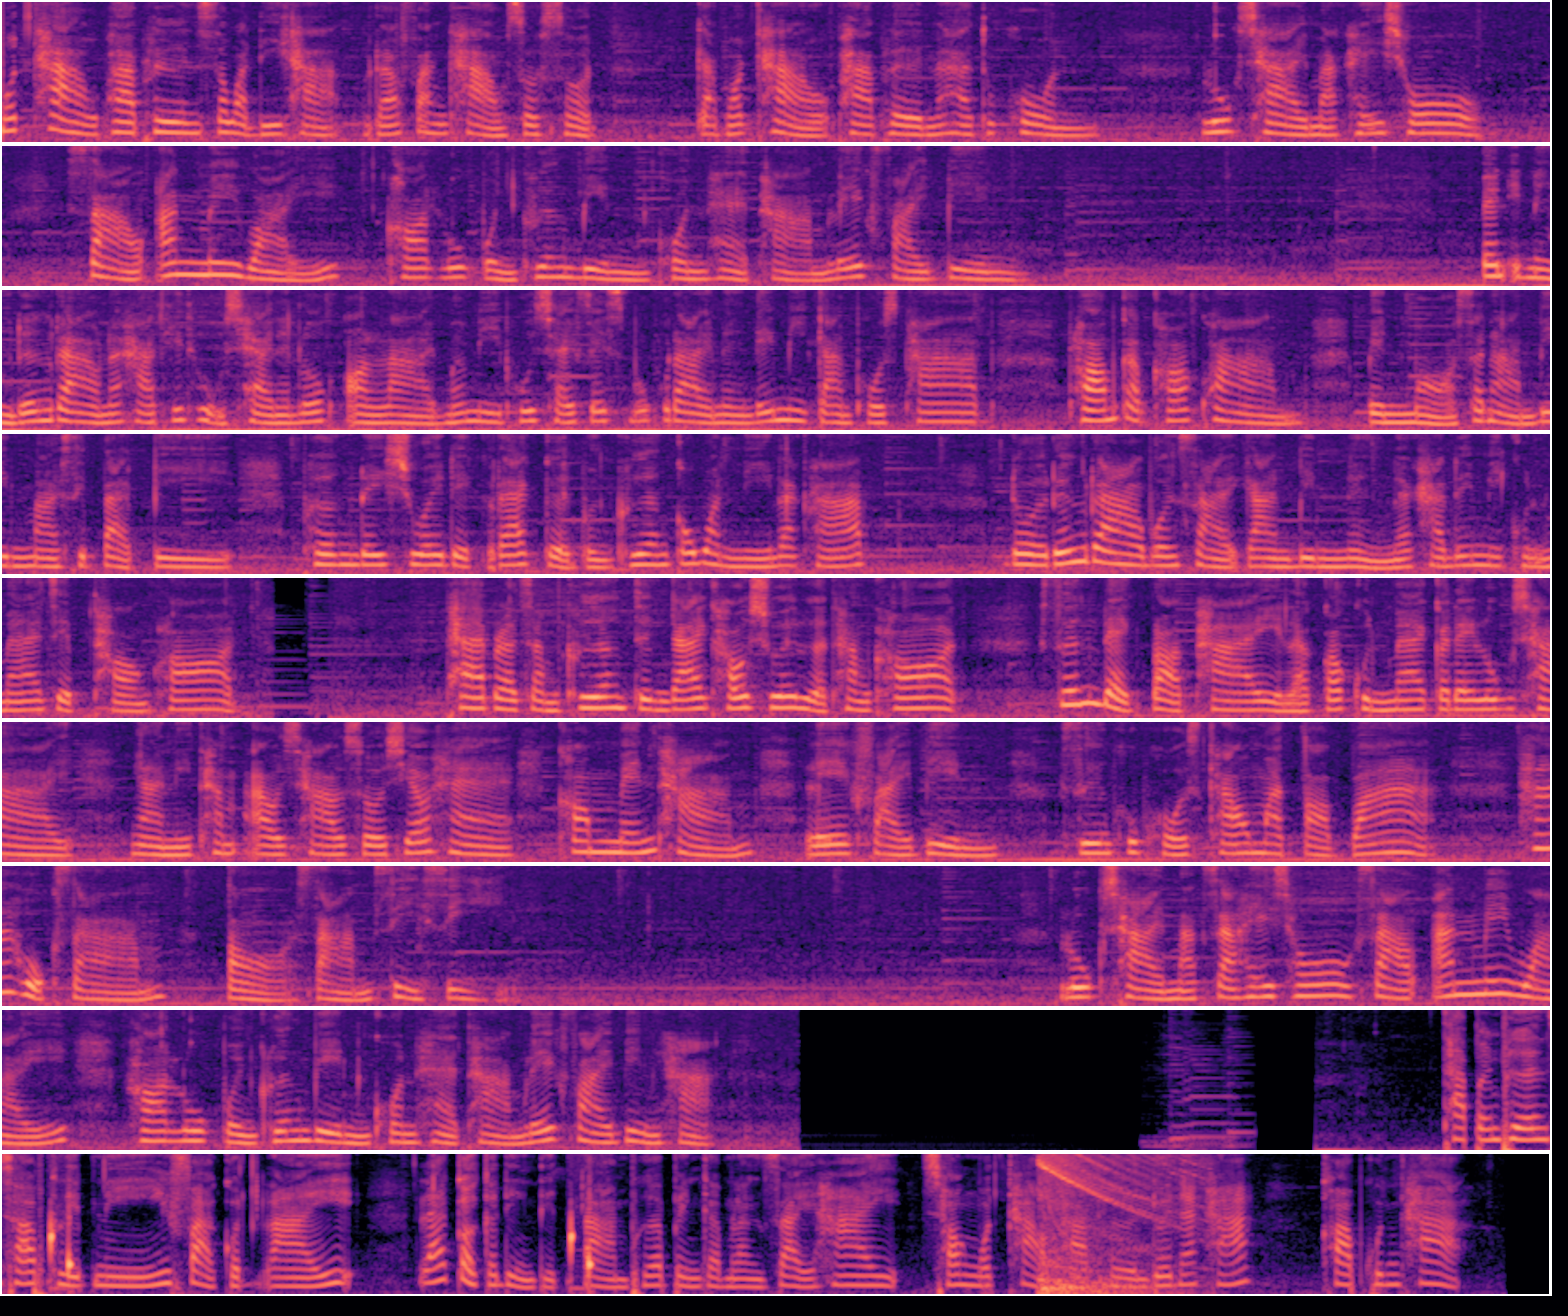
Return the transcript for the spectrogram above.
มดข่าวพาเพลินสวัสดีค่ะ รับฟังข่าวสดๆ กับมดข่าวพาเพลินนะคะทุกคน ลูกชายมักให้โชค สาวอั้นไม่ไหว คลอดลูกบนเครื่องบิน คนแห่ถามเลขไฟบิน เป็นอีกหนึ่งเรื่องราวนะคะ ที่ถูกแชร์ในโลกออนไลน์ เมื่อมีผู้ใช้ Facebook รายหนึ่งได้มีการโพสต์ภาพ พร้อมกับข้อความเป็นหมอสนามบินมา 18 ปี เพิ่งได้ช่วยเด็กแรกเกิดบนเครื่องก็วันนี้แหละครับ โดยเรื่องราวบนสายการบินหนึ่งนะคะ ได้มีคุณแม่เจ็บท้องคลอด แพทย์ประจำเครื่องจึงได้เข้าช่วยเหลือทำคลอด ซึ่งเด็กปลอดภัยแล้วก็คุณแม่ก็ได้ลูกชาย งานนี้ทำเอาชาวโซเชียลแห่คอมเมนต์ถาม เลขไฟลท์บิน ซึ่งผู้โพสต์เข้ามาตอบว่า 563 ต่อ 344ลูกชายมักจะให้โชค สาวอั้นไม่ไหว คลอดลูกบนเครื่องบิน คนแห่ถามเลขไฟบินค่ะ ถ้าเพื่อนๆชอบคลิปนี้ฝากกดไลค์และกดกระดิ่งติดตามเพื่อเป็นกำลังใจให้ช่องมดข่าวพาเพลินด้วยนะคะ ขอบคุณค่ะ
